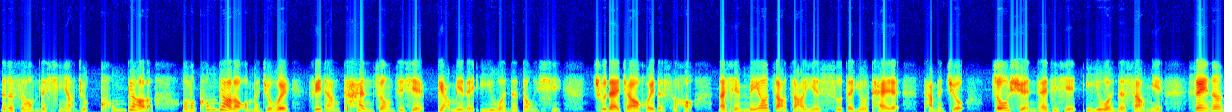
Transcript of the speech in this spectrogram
那个时候我们的信仰就空掉了。我们空掉了，我们就会非常看重这些表面的遗文的东西。初代教会的时候，那些没有找着耶稣的犹太人，他们就。周旋在这些遗文的上面，所以呢，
